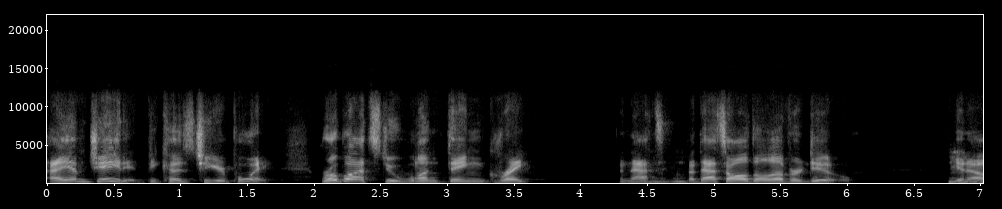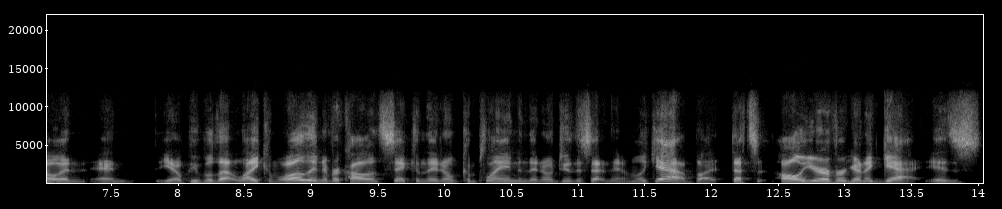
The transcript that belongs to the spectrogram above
I I am jaded because to your point, robots do one thing great. And that's mm-hmm. but that's all they'll ever do. You mm-hmm. know, and and you know, people that like them, well, they never call in sick and they don't complain and they don't do this, that, and I'm like, yeah, but that's all you're ever gonna mm-hmm. get is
